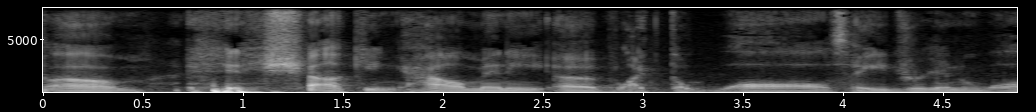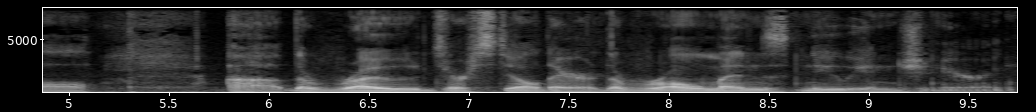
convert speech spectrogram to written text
um, it's shocking how many of like the walls, Hadrian Wall, uh, the roads are still there. The Romans knew engineering.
